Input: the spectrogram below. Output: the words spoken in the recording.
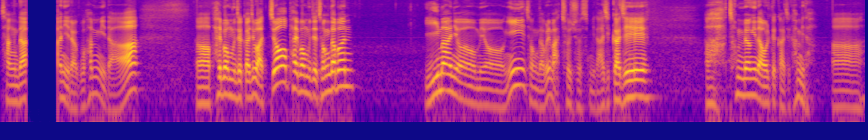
장단이라고 합니다. 어, 8번 문제까지 왔죠? 8번 문제 정답은 2만여 명이 정답을 맞춰주셨습니다. 아직까지 아, 1000명이 나올 때까지 갑니다. 아,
